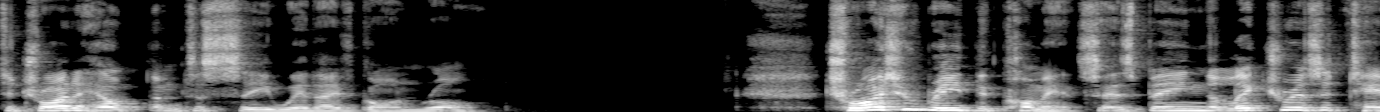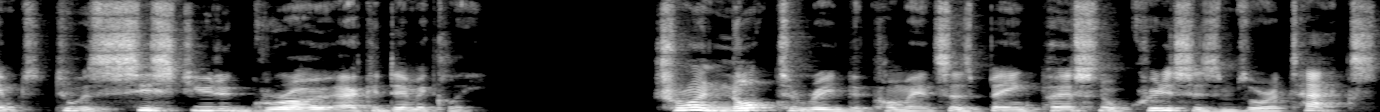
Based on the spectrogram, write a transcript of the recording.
to try to help them to see where they've gone wrong. Try to read the comments as being the lecturer's attempt to assist you to grow academically. Try not to read the comments as being personal criticisms or attacks.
